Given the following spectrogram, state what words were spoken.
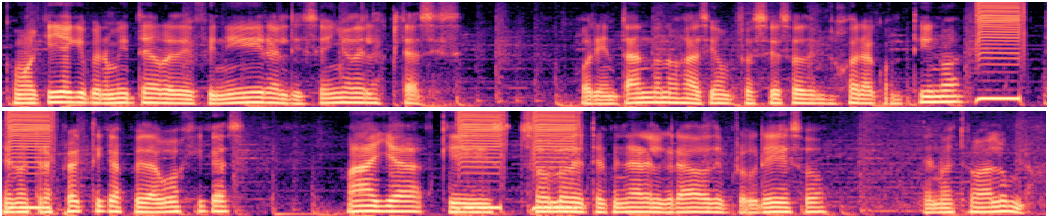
como aquella que permite redefinir el diseño de las clases orientándonos hacia un proceso de mejora continua de nuestras prácticas pedagógicas, más allá que solo determinar el grado de progreso de nuestros alumnos.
